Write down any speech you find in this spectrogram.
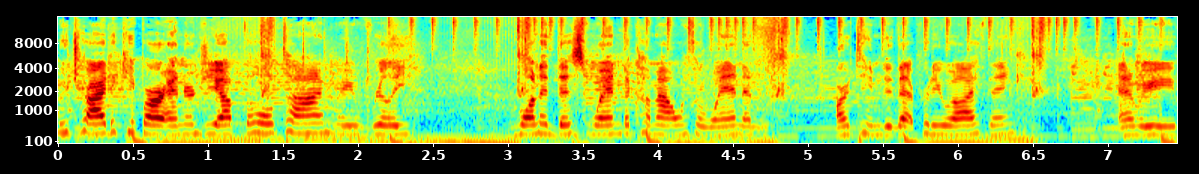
we tried to keep our energy up the whole time. We really wanted this win to come out with a win, and our team did that pretty well, I think. And we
